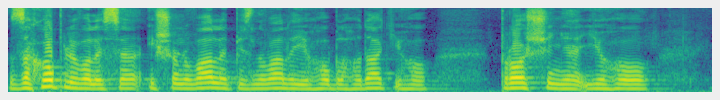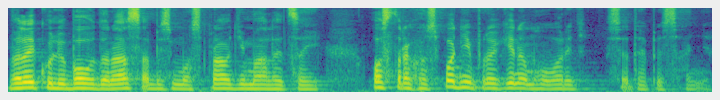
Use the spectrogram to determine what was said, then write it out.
захоплювалися і шанували, пізнавали Його благодать, Його прощення, Його велику любов до нас, аби ми справді мали цей острах Господній, про який нам говорить Святе Писання.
